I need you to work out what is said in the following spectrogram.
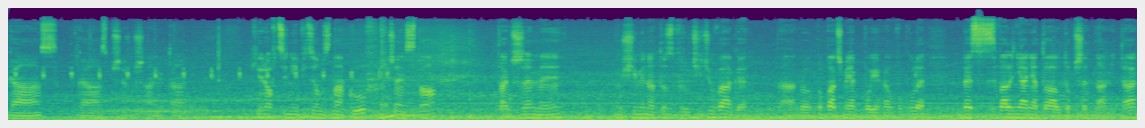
Gaz, gaz przy ruszaniu, tak. Kierowcy nie widzą znaków często, także my musimy na to zwrócić uwagę. Tak, popatrzmy jak pojechał w ogóle bez zwalniania to auto przed nami, tak?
